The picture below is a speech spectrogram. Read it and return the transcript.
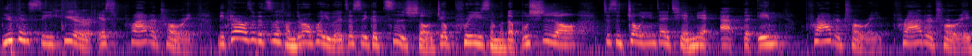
You can see here it's predatory. 你看到这个字，很多人会以为这是一个字首，就 pre 什么的，不是哦，这是重音在前面 at the in predatory, predatory.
